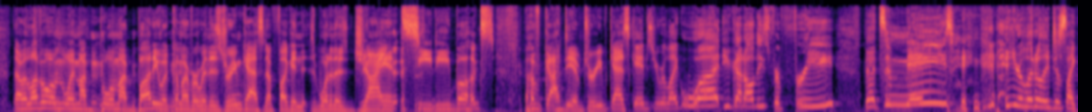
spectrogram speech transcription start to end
I would love it when, when my when my buddy would come over with his Dreamcast and a fucking one of those giant CD books of goddamn Dreamcast games. You were like, "What? You got all these for free? That's amazing!" and you're literally just like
